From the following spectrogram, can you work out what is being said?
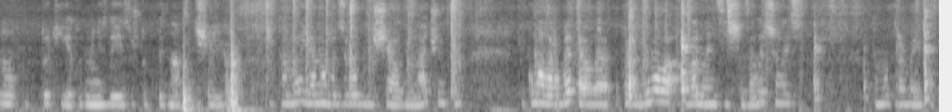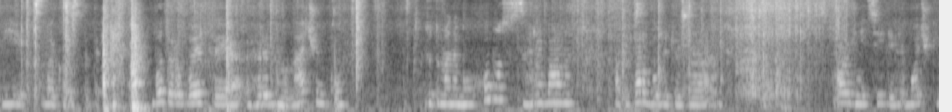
ну, тут є, тут мені здається, штук 15 ще їх. Тому я, мабуть, зроблю ще одну начинку, яку мала робити, але передумала, але млинці ще залишились, тому треба її використати. Буду робити грибну начинку. Тут у мене був хумус з грибами, а тепер будуть уже справжні цілі грибочки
